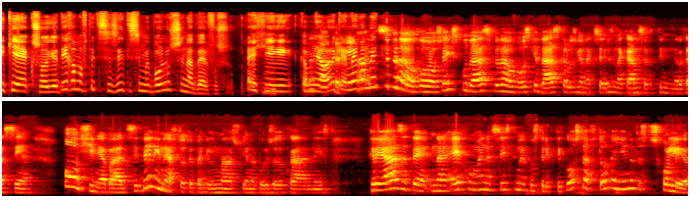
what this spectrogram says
εκεί έξω, γιατί είχαμε αυτή τη συζήτηση με πολλούς συναδέρφους. Έχει καμιά ώρα και λέγαμε. Είσαι παιδαγωγός, έχεις σπουδάσει παιδαγωγός και δάσκαλος για να ξέρεις να κάνεις αυτή την εργασία. Όχι είναι η απάντηση. Δεν είναι αυτό το επαγγελμά σου για να μπορείς να το κάνεις. Χρειάζεται να έχουμε ένα σύστημα υποστηρικτικό ώστε αυτό να γίνεται στο σχολείο.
